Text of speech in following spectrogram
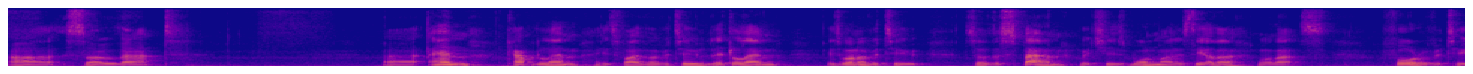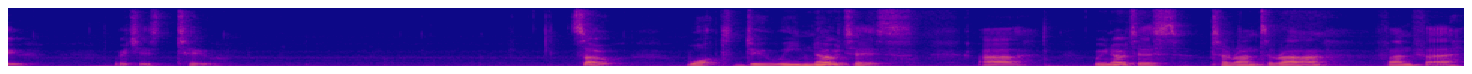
Uh, so that uh, m, capital M, is 5 over 2, little m is 1 over 2. So the span, which is 1 minus the other, well that's 4 over 2, which is 2. So, what do we notice? Uh, we notice, tarantara, fanfare,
